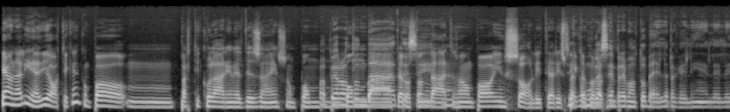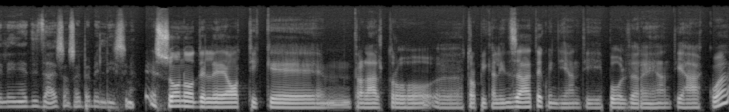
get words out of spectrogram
che è una linea di ottica anche un po' mh, particolare nel design, sono un po' bombate, rotondate, rotondate sì, sono un po' insolite rispetto sì, a quello sempre molto belle perché le linee, le, le linee di Zeiss sono sempre bellissime. E sono delle ottiche tra l'altro eh, tropicalizzate, quindi antipolvere, anti-acqua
